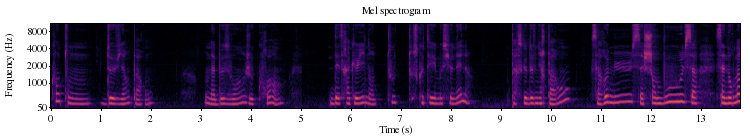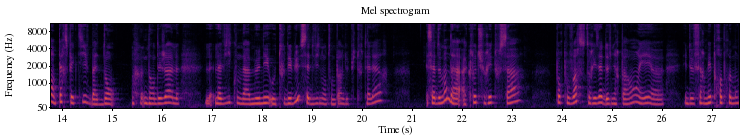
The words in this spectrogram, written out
quand on devient parent, on a besoin, je crois, hein, d'être accueilli dans tout, tout ce côté émotionnel. Parce que devenir parent, ça remue, ça chamboule, ça, ça nous remet en perspective bah, dans, dans déjà la vie qu'on a menée au tout début, cette vie dont on parle depuis tout à l'heure. Ça demande à, clôturer tout ça pour pouvoir s'autoriser à devenir parent et, euh, de fermer proprement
